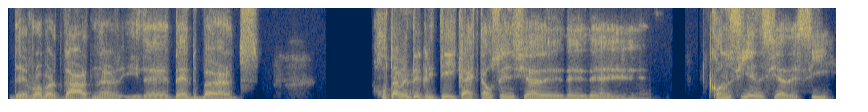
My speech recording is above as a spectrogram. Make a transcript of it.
de Robert Gardner y de Dead Birds, justamente critica esta ausencia de, conciencia de sí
